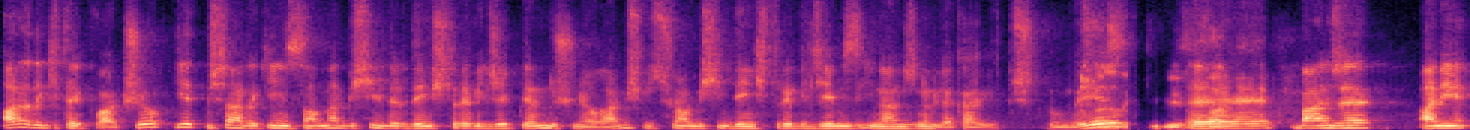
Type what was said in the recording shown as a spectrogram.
Aradaki tek fark şu, 70'lerdeki insanlar bir şeyleri değiştirebileceklerini düşünüyorlarmış. Biz şu an bir şey değiştirebileceğimiz inancını bile kaybetmiş durumdayız. Ee, bence hani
